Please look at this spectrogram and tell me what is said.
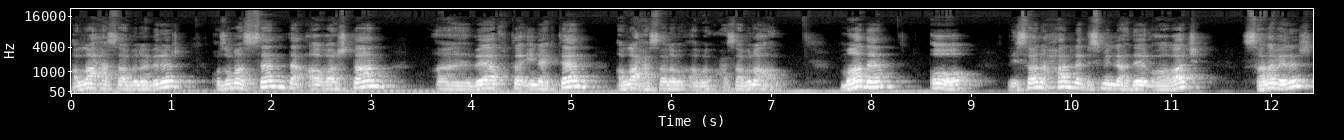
Allah hesabına verir. O zaman sen de ağaçtan e, veyahut da inekten Allah hesabına al. Madem o lisan-ı halle Bismillah der o ağaç sana verir.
